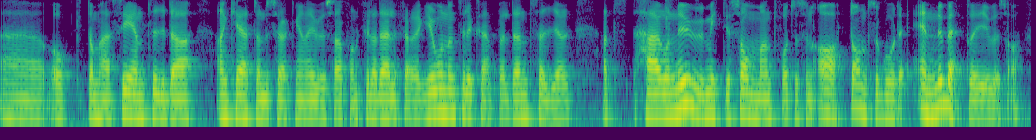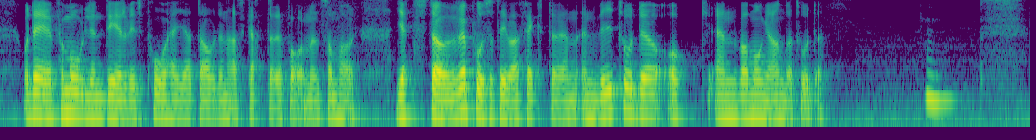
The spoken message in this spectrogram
Eh, och de här sentida enkätundersökningarna i USA från Philadelphia-regionen till exempel den säger att här och nu mitt i sommaren 2018 så går det ännu bättre i USA. Och det är förmodligen delvis påhejat av den här skattereformen som har gett större positiva effekter än, än vi trodde och än vad många andra trodde. Mm.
